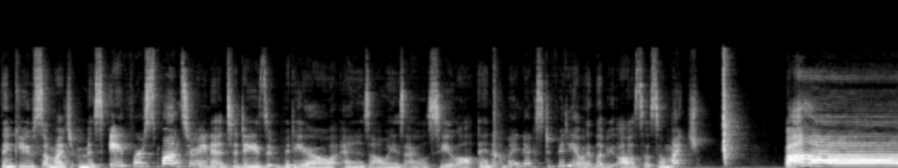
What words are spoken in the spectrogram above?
Thank you so much, Miss A for sponsoring today's video. And as always, I will see you all in my next video. I love you all so, so much. Bye!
